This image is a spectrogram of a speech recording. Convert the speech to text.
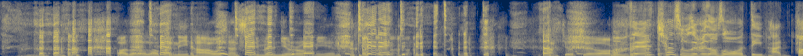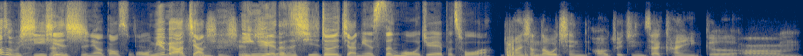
宝岛的老板你好，我想吃你们的牛肉面。对对对对对对对。打九折哦！我们这边恰叔这边都是我的地盘，还有什么新鲜事你要告诉我？我们原本要讲音乐，但是其实都是讲你的生活，我觉得也不错啊。突然想到，我前哦最近在看一个嗯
